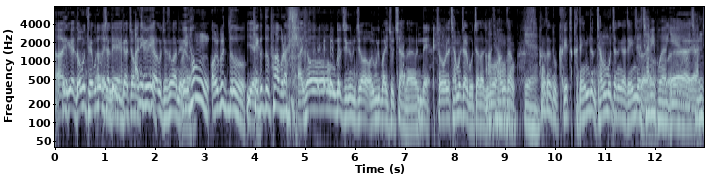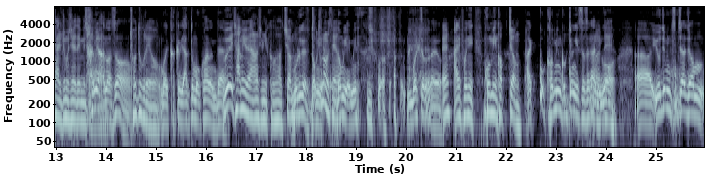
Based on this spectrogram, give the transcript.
아 이게 너무 대본 없이 하려니까 좀 창피하고 죄송하네요. 왜 형 얼굴도 예. 개그도 파악을 하지? 아 형도 지금 저 얼굴이 많이 좋지 않아요. 네. 저는 원래 잠을 잘 못 자가지고 아. 항상 예. 항상 좀 그게 가장 힘든 잠을 못 자는 게 가장 힘들어요. 잠이 보약이에요. 예, 예. 잠잘 주무셔야 됩니다. 잠이 안 와서 저도 그래요. 뭐 가끔 약도 먹고 하는데 왜 잠이 왜 안 오십니까? 그거 좀 모르겠어요. 툭 너무 틀어놓으세요. 너무 예민해가지고 뭘 떨어나요? 예? 아니 본인 고민 걱정. 아, 꼭 거민 걱정이 있어서가 아니고, 네. 아, 요즘 진짜 좀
